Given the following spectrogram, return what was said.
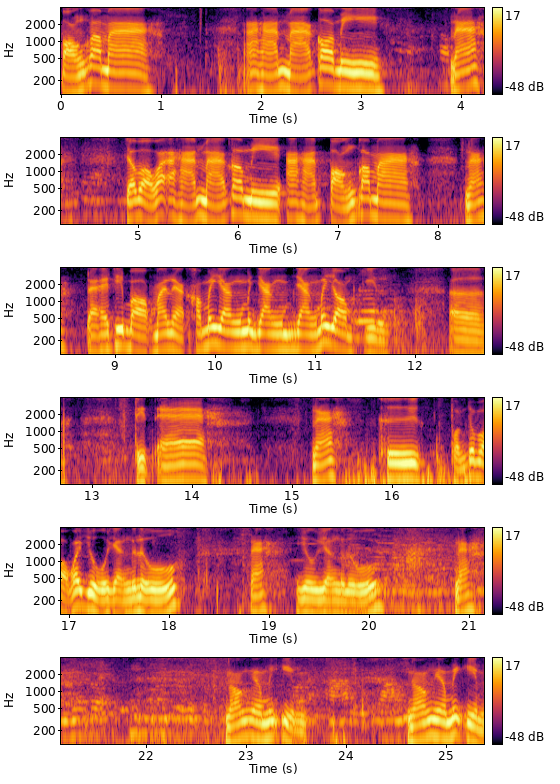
ป๋องก็มา อาหารหมาก็มีนะ จะบอกว่าอาหารหมาก็มีอาหารป๋องก็มานะ แต่ไอที่บอกมาเนี่ยเขาไม่ยังยังยังไม่ยอมกิน เออติดแอร์นะ คือผมจะบอกว่าอยู่อย่างหรูนะ อยู่อย่างหรูนะ น้องยังไม่อิ่ม น้องยังไม่อิ่ม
